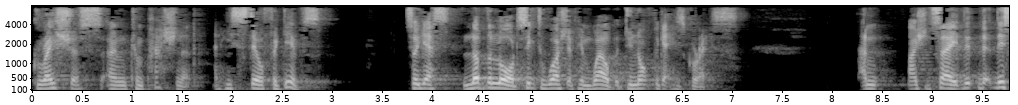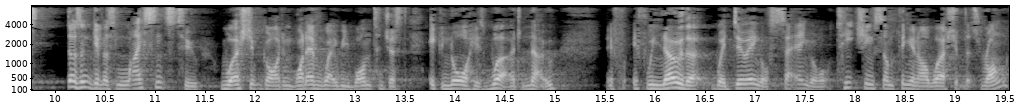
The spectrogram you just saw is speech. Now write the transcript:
gracious and compassionate, and He still forgives. So yes, love the Lord, seek to worship Him well, but do not forget His grace. And I should say, th- th- this doesn't give us license to worship God in whatever way we want and just ignore His word. No. If, if we know that we're doing or saying or teaching something in our worship that's wrong,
